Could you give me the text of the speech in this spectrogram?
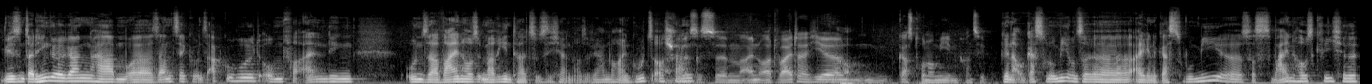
wir sind dann hingegangen, haben äh, Sandsäcke uns abgeholt, um vor allen Dingen unser Weinhaus im Mariental zu sichern. Also wir haben noch einen Gutsausschank. Das ist ähm, ein Ort weiter hier, Gastronomie im Prinzip. Genau, Gastronomie, unsere eigene Gastronomie, das ist das Weinhaus Kriechel,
